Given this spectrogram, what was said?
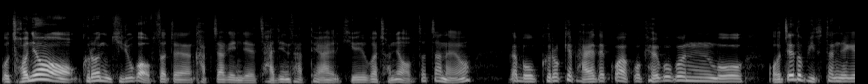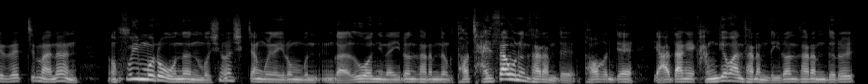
뭐 전혀 그런 기류가 없었잖아요. 갑자기 이제 자진 사퇴할 기류가 전혀 없었잖아요. 그러니까 뭐 그렇게 봐야 될 것 같고 결국은 뭐 어제도 비슷한 얘기를 했지만은 어, 후임으로 오는 뭐 신원식 장군이나 이런 분, 그러니까 의원이나 이런 사람들은 더 잘 싸우는 사람들, 더 이제 야당에 강경한 사람들 이런 사람들을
